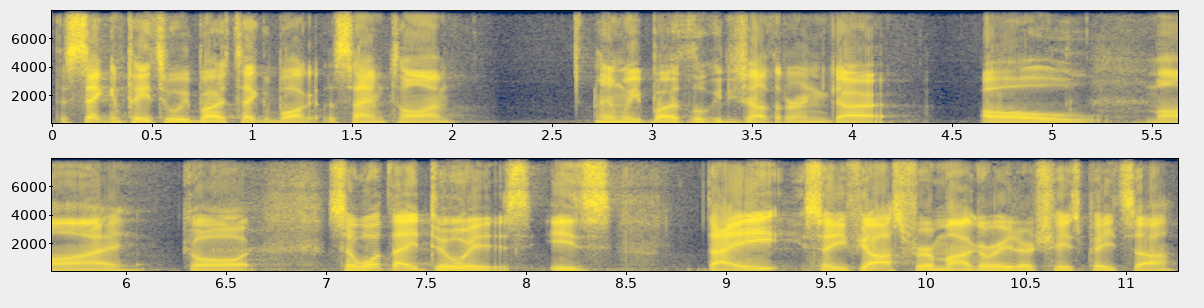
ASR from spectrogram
The second pizza we both take a bite at the same time and we both look at each other and go, "Oh my god." So what they do is is they so if you ask for a margarita or cheese pizza,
